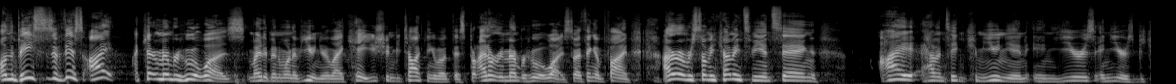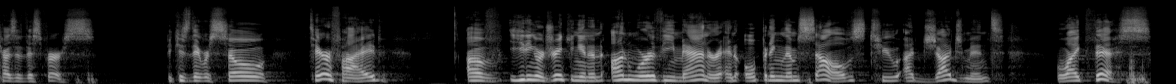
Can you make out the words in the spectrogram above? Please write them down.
On the basis of this, I, I can't remember who it was. It might have been one of you, and you're like, hey, you shouldn't be talking about this, but I don't remember who it was, so I think I'm fine. I remember somebody coming to me and saying, I haven't taken communion in years and years because of this verse, because they were so terrified of eating or drinking in an unworthy manner and opening themselves to a judgment like this.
